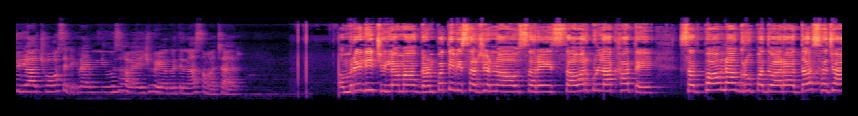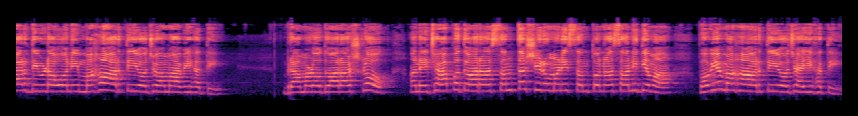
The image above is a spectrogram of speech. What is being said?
જોઈ રહ્યા છો સિટી ક્રાઇમ ન્યૂઝ હવે જોઈએ અગત્યના સમાચાર. અમરેલી જિલ્લામાં ગણપતિ વિસર્જનના અવસરે સાવરકુંડલા ખાતે સદભાવના ગ્રુપ દ્વારા દસ હજાર દીવડાઓની મહાઆરતી યોજવામાં આવી હતી. બ્રાહ્મણો દ્વારા શ્લોક અને જાપ દ્વારા સંત શિરોમણી સંતોના સાનિધ્યમાં ભવ્ય મહાઆરતી યોજાઈ હતી.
